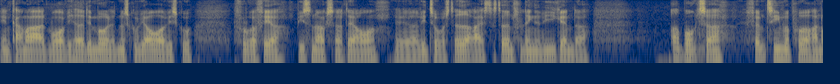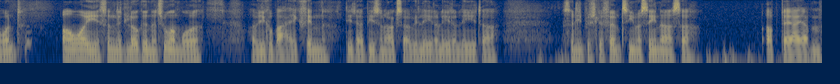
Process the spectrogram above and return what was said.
en kammerat, hvor vi havde det mål, at nu skulle vi over, og vi skulle fotografere bisonokser derovre. Øh, og vi tog afsted og rejste afsted en forlænget weekend, og, og brugte så fem timer på at rende rundt over i sådan et lukket naturområde. Og vi kunne bare ikke finde de der bisonokser, og vi ledte og ledte og ledte, og så lige pludselig fem timer senere, så opdager jeg dem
